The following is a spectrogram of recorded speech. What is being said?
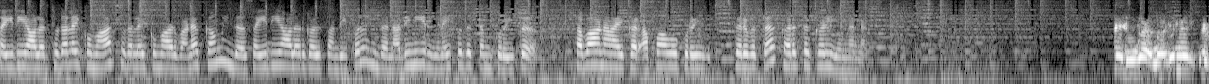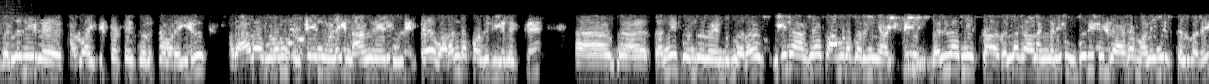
செய்தியாளர் சுடலைக்குமார். சுடலைக்குமார் வணக்கம். இந்த செய்தியாளர்கள் சந்திப்பில் இந்த நதிநீர் இணைப்பு திட்டம் குறித்து சபாநாயகர் அப்பாவு குறி தெரிவித்த கருத்துக்கள் என்னென்ன? இந்த நதிநீர் வெள்ளநீர் கால்வாய் திட்டத்தை பொறுத்தவரையில் ராதாபுரம் திசையன்விளை நாங்குநேரி உள்ளிட்ட வறண்ட பகுதிகளுக்கு ஆஹ், தண்ணீர் கொண்டு வர வேண்டும். வீணாக தாமிரபரணி ஆற்றில் வெள்ள நீர் வெள்ள காலங்களில் உபரி நீராக மழைநீர் செல்வதை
